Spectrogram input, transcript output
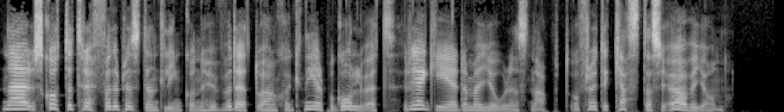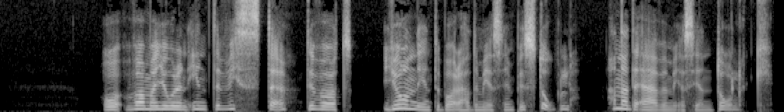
När skottet träffade president Lincoln i huvudet och han sjönk ner på golvet reagerade majoren snabbt och försökte kasta sig över John. Och vad majoren inte visste det var att John inte bara hade med sig en pistol, han hade även med sig en dolk.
